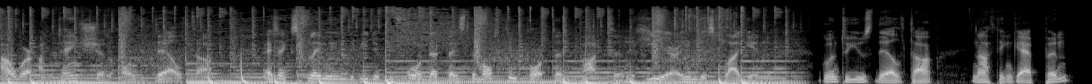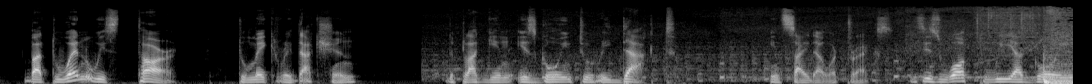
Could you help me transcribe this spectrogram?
our attention on delta. As I explained in the video before, delta is the most important button here in this plugin. Going to use delta, nothing happen. But when we start to make reduction, the plugin is going to reduct inside our tracks. This is what we are going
